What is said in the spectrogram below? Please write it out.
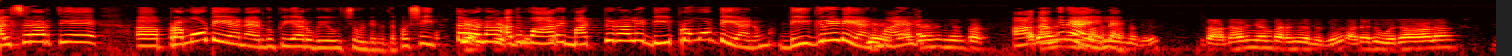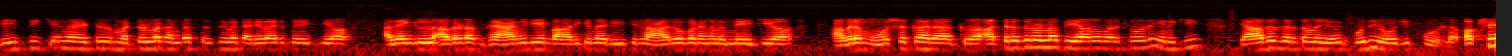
മത്സരാർത്ഥിയെ പ്രൊമോട്ട് ചെയ്യാനായിരുന്നു പി ആർ ഉപയോഗിച്ചുകൊണ്ടിരുന്നത്. പക്ഷെ ഇത്തവണ അത് മാറി മറ്റൊരാളെ ഡീ പ്രൊമോട്ട് ചെയ്യാനും ഡീഗ്രേഡ് ചെയ്യാനും അയാൾ അങ്ങനെയായില്ലേ? അതാണ് ഞാൻ പറഞ്ഞു വന്നത്. അതായത് ഒരാളെ ജയിപ്പിക്കാനായിട്ട് മറ്റുള്ള കണ്ടസ്റ്റൻസുകളെ കൈകാര്യം തേക്കുക അല്ലെങ്കിൽ അവരുടെ ഫാമിലിയെ ബാധിക്കുന്ന രീതിയിലുള്ള ആരോപണങ്ങൾ ഉന്നയിക്കുക അവരെ മോശക്കാരാക്കുക അത്തരത്തിലുള്ള പി ആർ വർക്കിനോട് എനിക്ക് യാതൊരു തരത്തിലുള്ള ഒരു ഒരു യോജിപ്പുമില്ല. പക്ഷേ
